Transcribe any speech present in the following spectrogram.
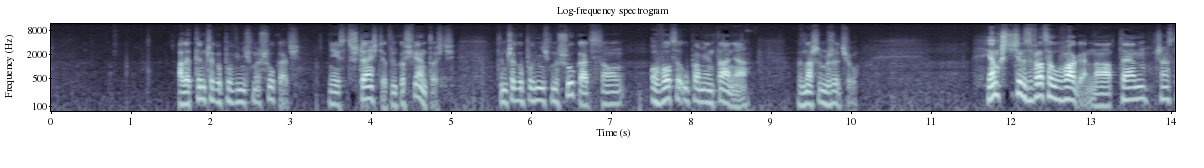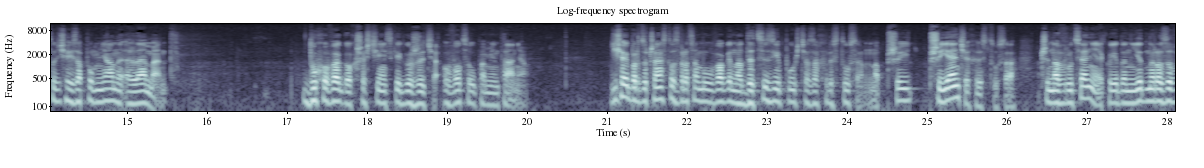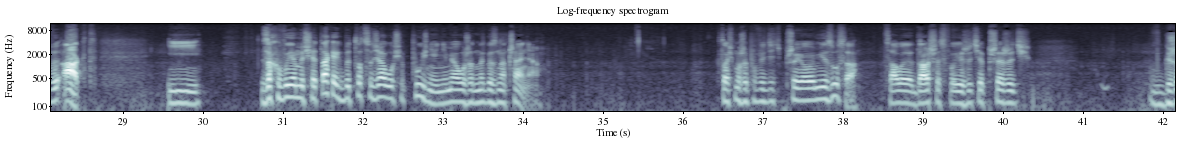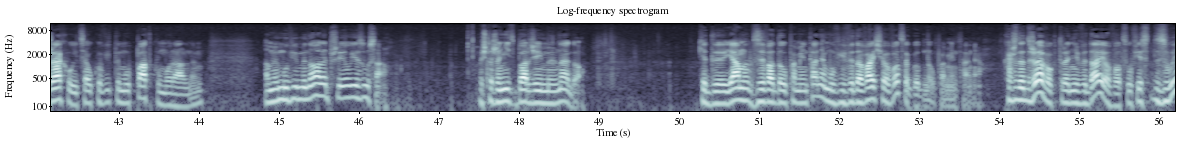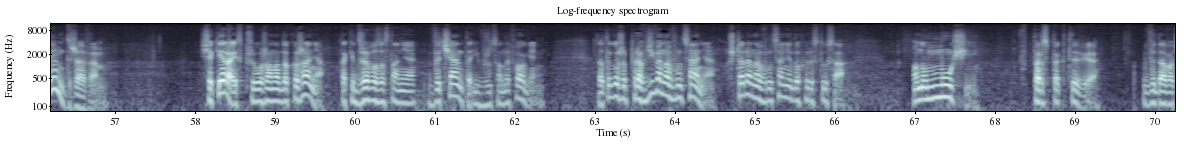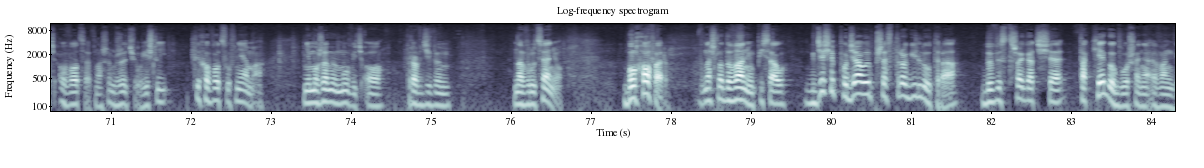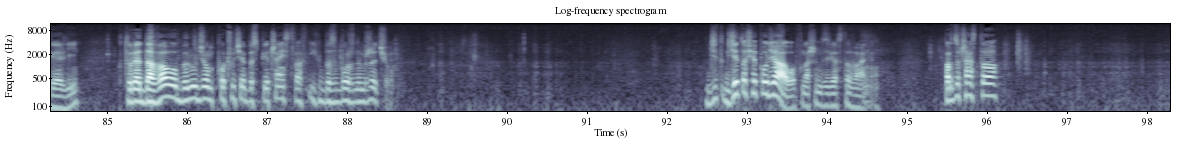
ale tym, czego powinniśmy szukać, nie jest szczęście, tylko świętość. Tym, czego powinniśmy szukać, są owoce upamiętania w naszym życiu. Jan Chrzciciel zwraca uwagę na ten często dzisiaj zapomniany element duchowego chrześcijańskiego życia, owoce upamiętania. Dzisiaj bardzo często zwracamy uwagę na decyzję pójścia za Chrystusem, na przy, przyjęcie Chrystusa, czy nawrócenie jako jeden jednorazowy akt. I zachowujemy się tak, jakby to, co działo się później, nie miało żadnego znaczenia. Ktoś może powiedzieć: Przyjąłem Jezusa, całe dalsze swoje życie przeżyć w grzechu i całkowitym upadku moralnym, a my mówimy: No, ale przyjął Jezusa. Myślę, że nic bardziej mylnego. Kiedy Jan wzywa do upamiętania, mówi: Wydawajcie owoce godne upamiętania. Każde drzewo, które nie wydaje owoców, jest złym drzewem. Siekiera jest przyłożona do korzenia. Takie drzewo zostanie wycięte i wrzucone w ogień. Dlatego, że prawdziwe nawrócenie, szczere nawrócenie do Chrystusa, ono musi w perspektywie wydawać owoce w naszym życiu. Jeśli tych owoców nie ma, nie możemy mówić o prawdziwym nawróceniu. Bonhoeffer w naśladowaniu pisał: Gdzie się podziały przestrogi Lutra, by wystrzegać się takiego głoszenia Ewangelii, które dawałoby ludziom poczucie bezpieczeństwa w ich bezbożnym życiu? Gdzie, gdzie to się podziało w naszym zwiastowaniu? Bardzo często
